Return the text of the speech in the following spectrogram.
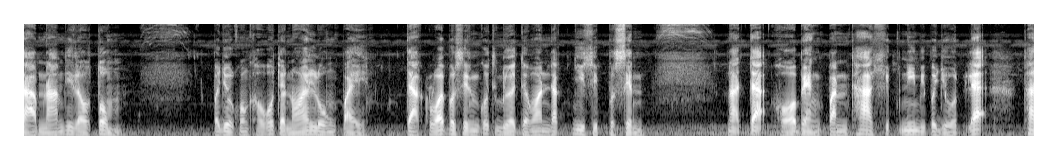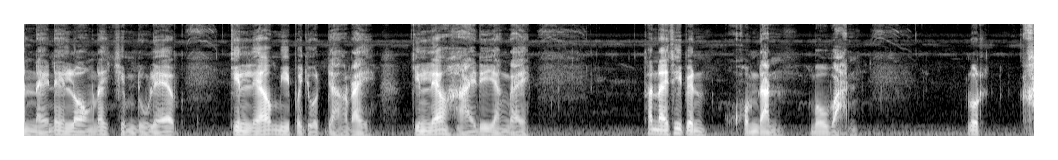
ตามน้ำที่เราต้ม ประโยชน์ของเขาก็จะน้อยลงไปจากร้อยเปอร์เซ็นก็จะเหลือแต่วันยักยี่สิบเปอร์เซ็นต์นะจะขอแบ่งปันถ้าคลิปนี้มีประโยชน์ และท่านไหนได้ลองได้ชิมดูแล้ว กินแล้วมีประโยชน์อย่างไร กินแล้วหายดีอย่างไร ท่านไหนที่เป็นความดันเบาหวาน ลดไข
